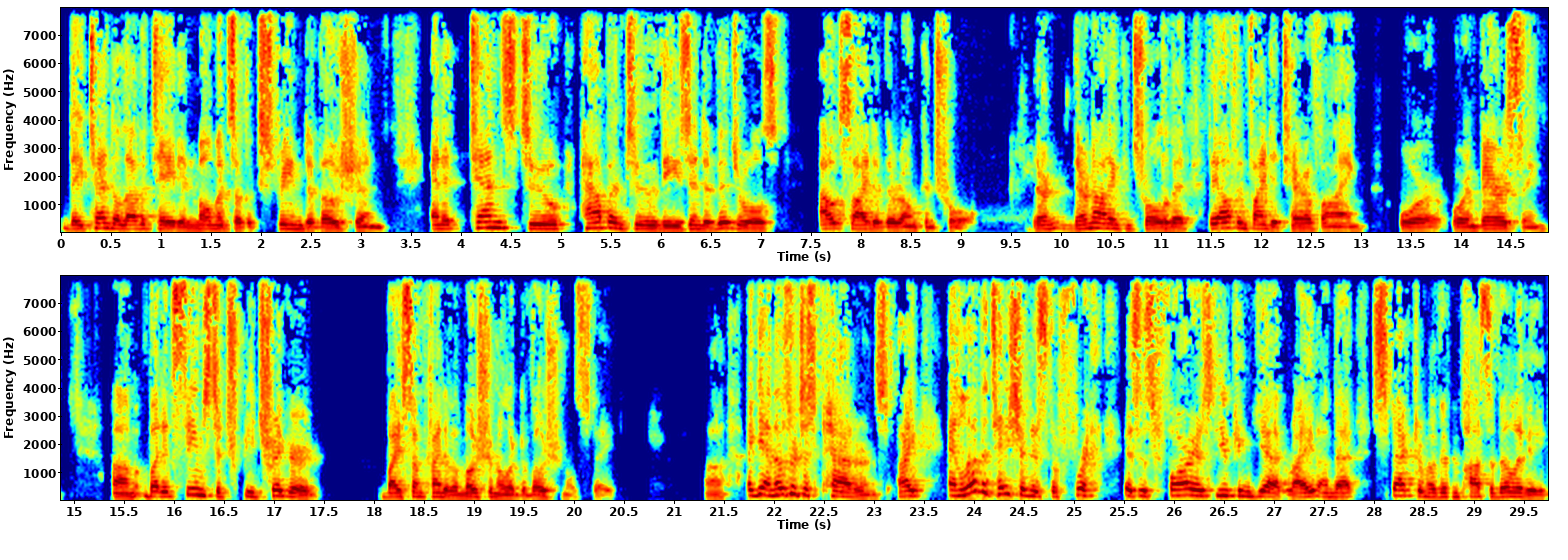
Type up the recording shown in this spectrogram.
they tend to levitate in moments of extreme devotion, and it tends to happen to these individuals outside of their own control. They're they're not in control of it. They often find it terrifying or or embarrassing, um, but it seems to tr- be triggered by some kind of emotional or devotional state. Uh, again, those are just patterns. I and levitation is the fr- is as far as you can get, right, on that spectrum of impossibility.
